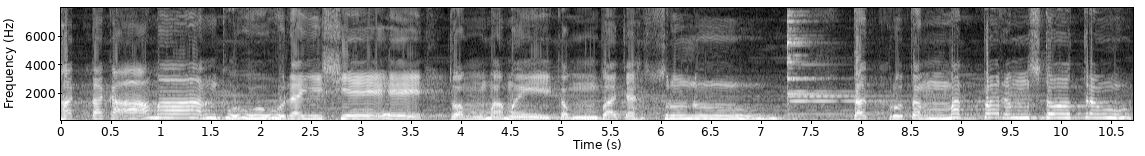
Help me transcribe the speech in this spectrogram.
भक्तकामान् पूरयिष्ये त्वं ममैकं वचः शृणु తత్కృతం మత్పరం స్తోత్రం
